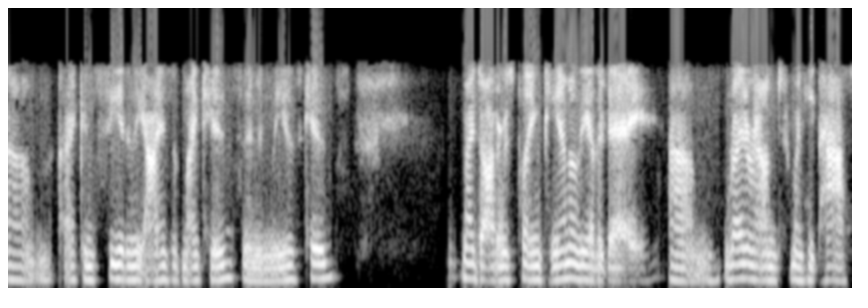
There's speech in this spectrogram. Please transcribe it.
um, I can see it in the eyes of my kids and in Leah's kids my daughter was playing piano the other day, um, right around when he passed,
